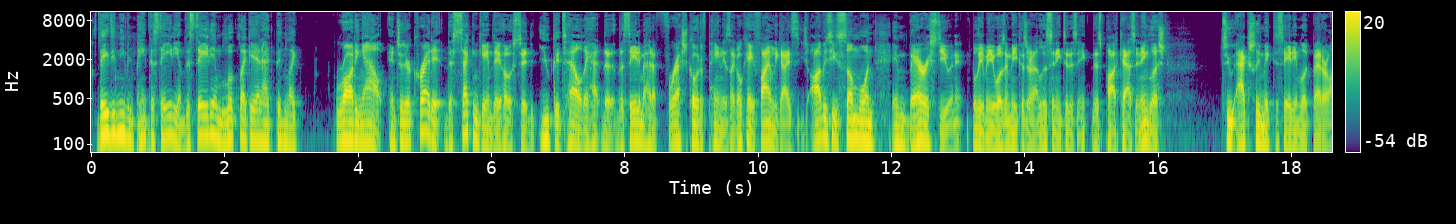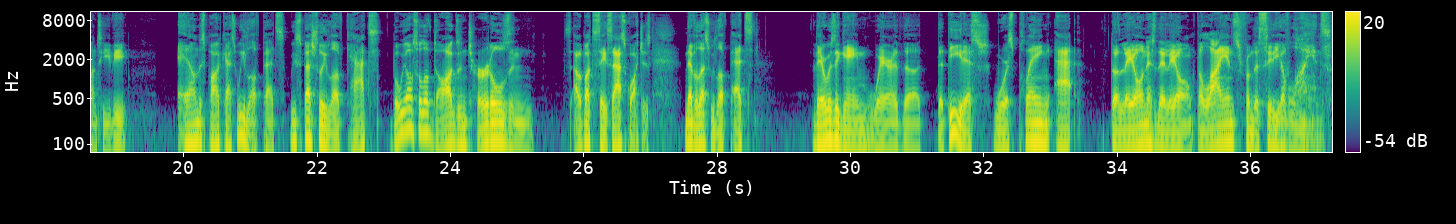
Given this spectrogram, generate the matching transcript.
they didn't even paint the stadium. The stadium looked like it had been like rotting out. And to their credit, the second game they hosted, you could tell they had the, the stadium had a fresh coat of paint. It's like, okay, finally, guys. Obviously, someone embarrassed you, and it, believe me, it wasn't me because they're not listening to this this podcast in English to actually make the stadium look better on TV. And on this podcast, we love pets. We especially love cats, but we also love dogs and turtles and I was about to say Sasquatches. Nevertheless, we love pets. There was a game where the, the Tigres was playing at the Leones de Leon, the Lions from the City of Lions.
